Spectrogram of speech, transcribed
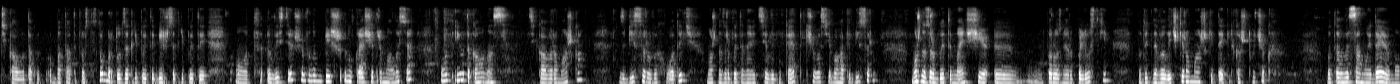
цікаво отак от обмотати просто стовбур. Тут закріпити, більш закріпити от, листя, щоб воно більш ну, краще трималося. От, і отака у нас цікава ромашка з бісеру виходить. Можна зробити навіть цілий букет, якщо у вас є багато бісеру. Можна зробити менші е, по розміру пелюстки. Будуть невеличкі ромашки, декілька штучок. От, але саму ідею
